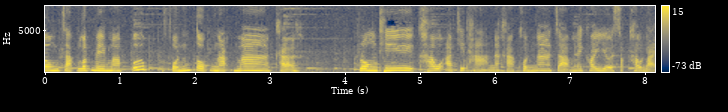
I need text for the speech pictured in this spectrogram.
ลงจากรถเมย์มาปุ๊บ ฝนตกหนักมากค่ะ ตรงที่เข้าอธิษฐานนะคะ คนน่าจะไม่ค่อยเยอะสักเท่าไหร่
